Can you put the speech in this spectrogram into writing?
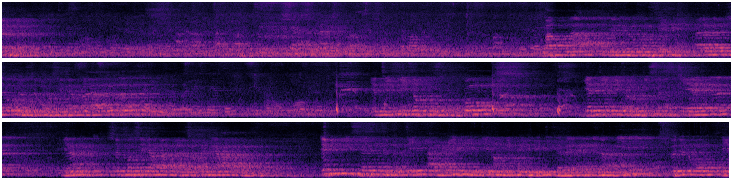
Pamona, de l'Union française, à la même chose de ce procès verbal. Y a-t-il des gens qui sont contre Y a-t-il des gens qui s'abstiennent? Eh bien, れるもの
